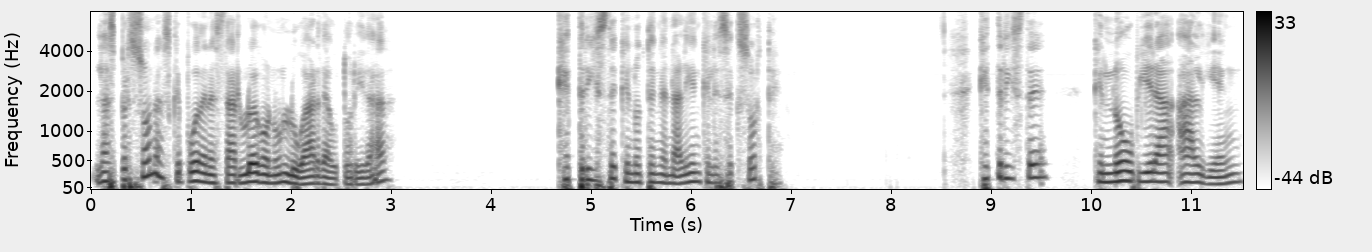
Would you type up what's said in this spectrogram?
las personas que pueden estar luego en un lugar de autoridad, qué triste que no tengan alguien que les exhorte. Qué triste que no hubiera alguien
